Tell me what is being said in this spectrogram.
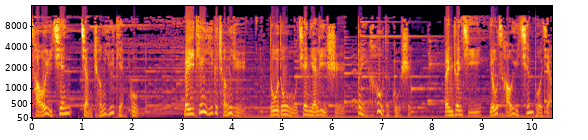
曹玉谦讲成语典故，每天一个成语，读懂五千年历史背后的故事。本专辑由曹玉谦播讲，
